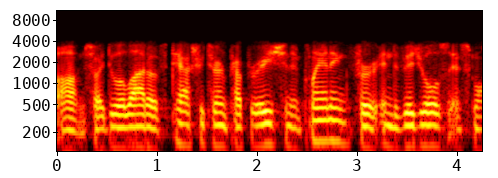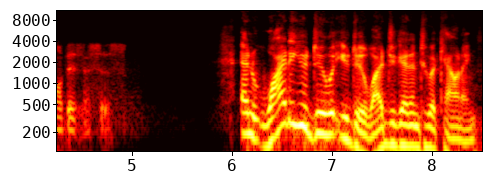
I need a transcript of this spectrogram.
Um, so I do a lot of tax return preparation and planning for individuals and small businesses. And why do you do what you do? Why did you get into accounting?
